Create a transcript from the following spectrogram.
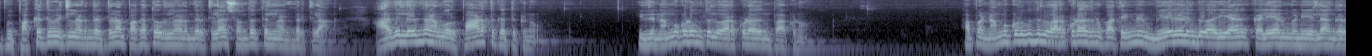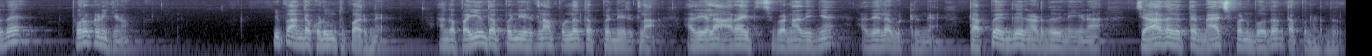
இப்போ பக்கத்து வீட்டில் நடந்திருக்கலாம் பக்கத்து ஊரில் நடந்திருக்கலாம் சொந்தத்தில் நடந்திருக்கலாம். அதுலேருந்து நம்ம ஒரு பாடத்தை கற்றுக்கணும் இது நம்ம குடும்பத்தில் வரக்கூடாதுன்னு பார்க்கணும். அப்போ நம்ம குடும்பத்தில் வரக்கூடாதுன்னு பார்த்தீங்கன்னா மேலெழுந்து வாரியாக கல்யாணம் பண்ணிடலாங்கிறத புறக்கணிக்கணும். இப்போ அந்த குடும்பத்தை பாருங்கள் அங்கே பையன் தப்பு பண்ணியிருக்கலாம் புள்ள தப்பு பண்ணியிருக்கலாம். அதையெல்லாம் ஆராய்ச்சி பண்ணாதீங்க அதையெல்லாம் விட்டுருங்க. தப்பு எங்கே நடந்ததுனீங்கன்னா ஜாதகத்தை மேட்ச் பண்ணும்போது தான் தப்பு நடந்தது.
